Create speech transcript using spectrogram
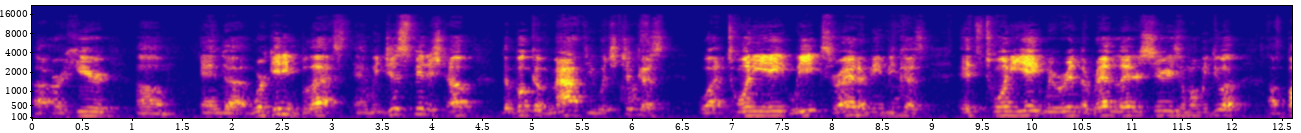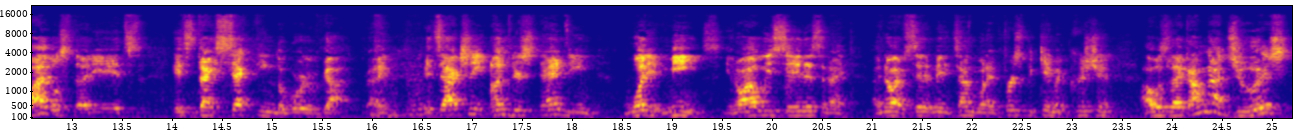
uh, are here. Um, and uh, we're getting blessed. And we just finished up the book of Matthew, which took us, what, 28 weeks, right? I mean, because it's 28. We were in the red letter series, and when we do a, a Bible study, it's it's dissecting the Word of God, right? Mm-hmm. It's actually understanding what it means. You know, I always say this, and I, I know I've said it many times. When I first became a Christian, I was like, I'm not Jewish.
